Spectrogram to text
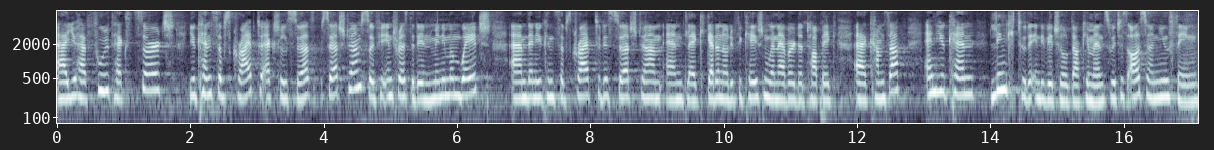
Uh, you have full text search. You can subscribe to actual search, search terms. So if you're interested in minimum wage, um, then you can subscribe to this search term and like get a notification whenever the topic uh, comes up. And you can link to the individual documents, which is also a new thing.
